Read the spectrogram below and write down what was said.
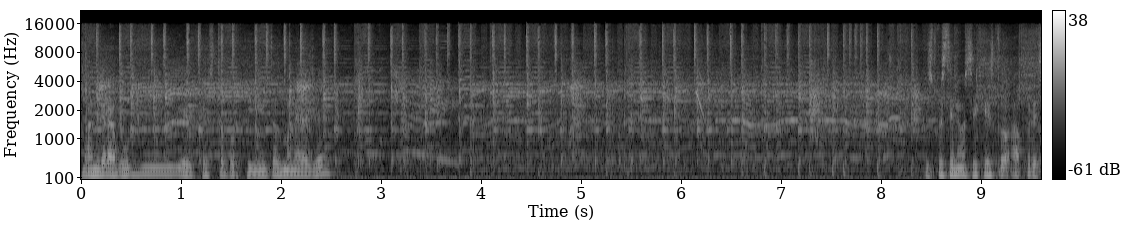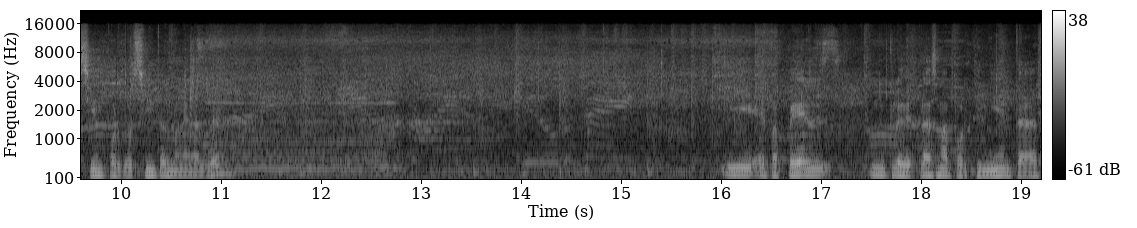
Bangra Boogie, el gesto por 500 monedas de. Después tenemos el gesto a presión por 200 monedas de. Y el papel núcleo de plasma por 500.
